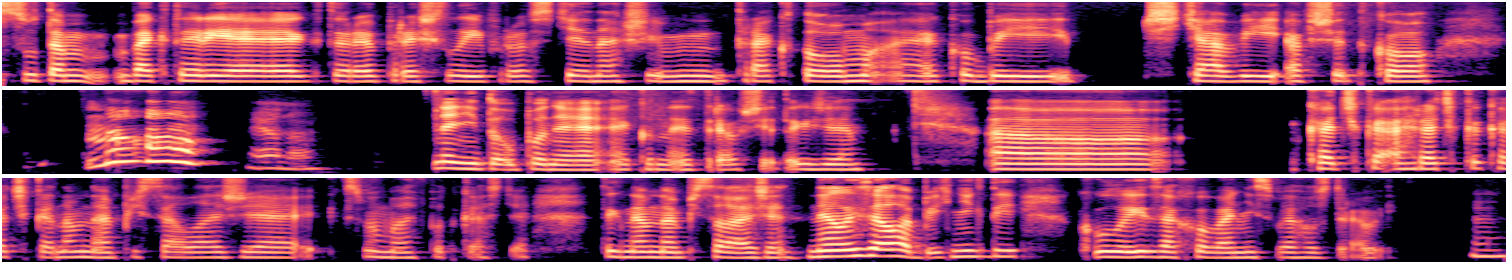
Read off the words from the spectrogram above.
sú tam baktérie, ktoré prešli prostě naším traktom a jakoby šťavy a všetko. No, ano. není to úplně jako nejzdravší, takže uh, Kačka a hračka Kačka nám napísala, že, jak jsme mali v podcaste, tak nám napísala, že nelizala bych nikdy kvůli zachování svého zdraví. Hmm.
